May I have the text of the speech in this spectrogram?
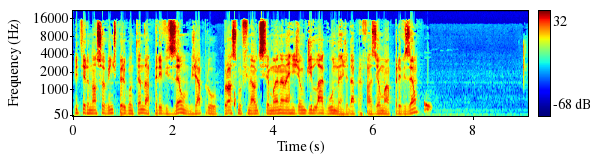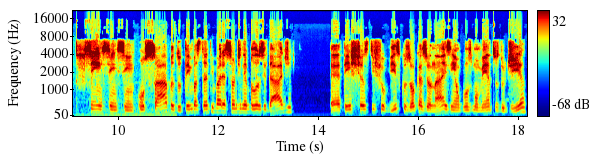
Peter, nosso ouvinte perguntando a previsão já para o próximo final de semana na região de Laguna. Já dá para fazer uma previsão? Sim, sim, sim. O sábado tem bastante variação de nebulosidade, é, tem chance de chuviscos ocasionais em alguns momentos do dia.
